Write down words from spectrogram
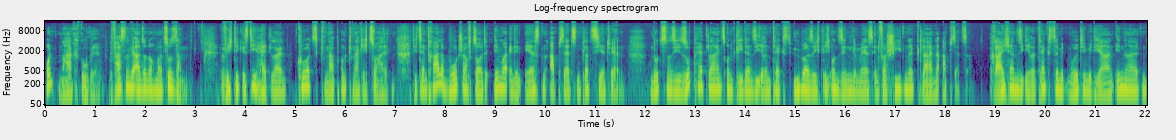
und mag Google. Fassen wir also nochmal zusammen. Wichtig ist die Headline kurz, knapp und knackig zu halten. Die zentrale Botschaft sollte immer in den ersten Absätzen platziert werden. Nutzen Sie Subheadlines und gliedern Sie Ihren Text übersichtlich und sinngemäß in verschiedene kleine Absätze. Reichern Sie Ihre Texte mit multimedialen Inhalten,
